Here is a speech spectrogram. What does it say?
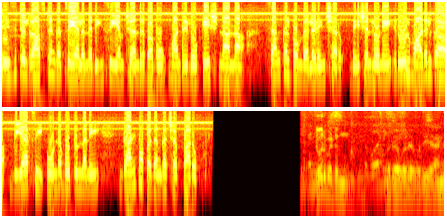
డిజిటల్ రాష్ట్రంగా చేయాలన్నది సీఎం చంద్రబాబు మంత్రి లోకేష్ నాన్న సంకల్పం వెల్లడించారు. దేశంలోనే రోల్ మోడల్గా బీఆర్సీ ఉండబోతుందని ఘంటాపదంగా చెప్పారు. ఎవరు పెట్టారు ఆయన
